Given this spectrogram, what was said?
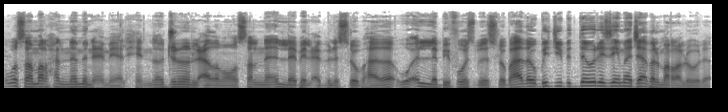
وصل مرحلة إنه منعمي الحين جنون العظمة وصلنا إلا بيلعب بالأسلوب هذا وإلا بيفوز بالأسلوب هذا وبيجي بالدوري زي ما جاب المرة الأولى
